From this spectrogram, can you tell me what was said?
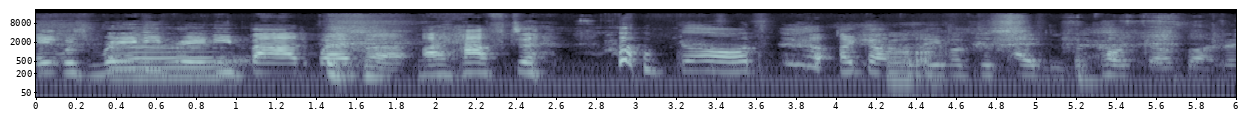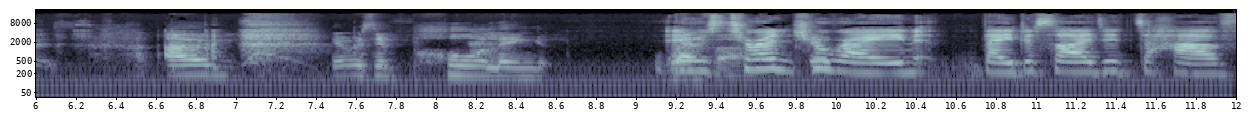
It was really really Uh. bad weather. I have to. Oh God, I can't Sure. believe I've just ended the podcast like this. Um, it was appalling. It was torrential It- rain. They decided to have.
